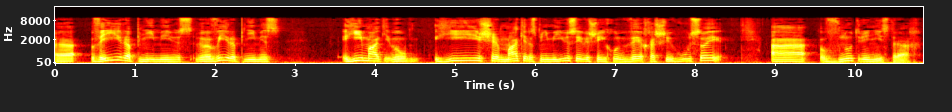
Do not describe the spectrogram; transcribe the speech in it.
Вейра пнимиус, вейра пнимис, гише макерс пнимиус и вехашивусой, а внутренний страх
